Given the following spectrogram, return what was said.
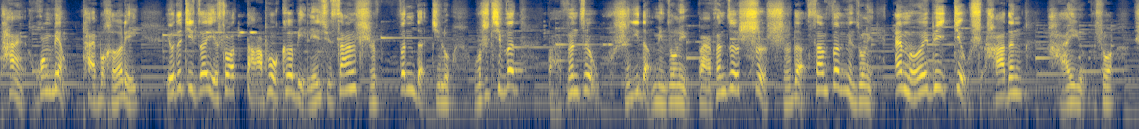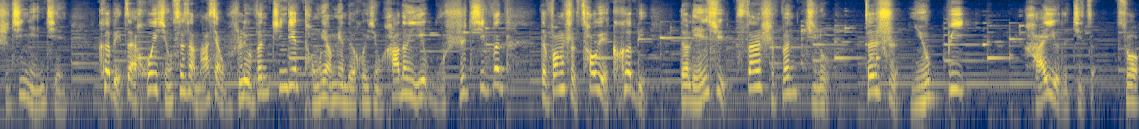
太荒谬、太不合理。有的记者也说打破科比连续三十分的记录，五十七分，百分之五十一的命中率，百分之四十的三分命中率，MVP 就是哈登。还有的说十七年前科比在灰熊身上拿下五十六分，今天同样面对灰熊，哈登以五十七分的方式超越科比。的连续三十分记录真是牛逼！还有的记者说，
